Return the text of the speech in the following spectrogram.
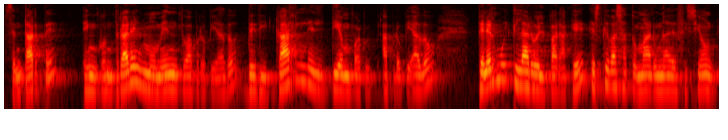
sentarte, encontrar el momento apropiado, dedicarle el tiempo apropiado, tener muy claro el para qué, que es que vas a tomar una decisión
